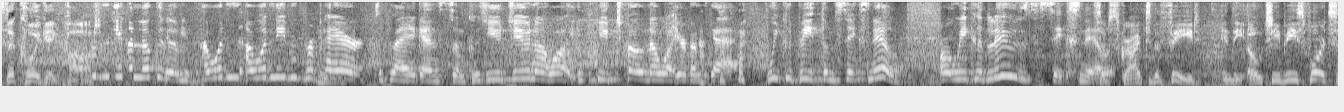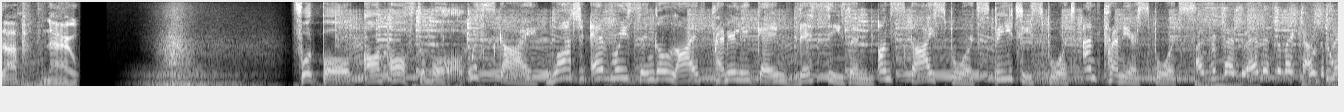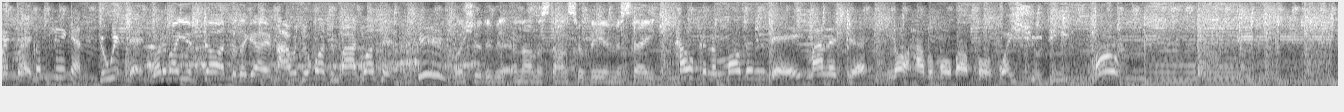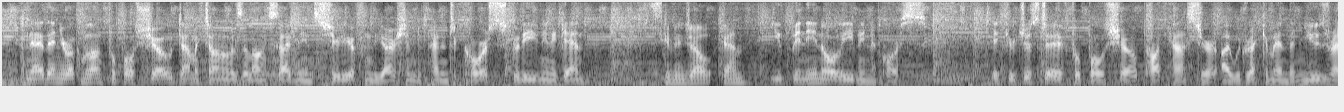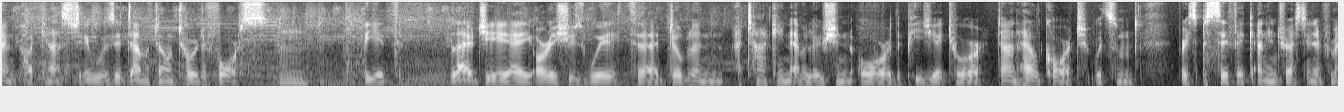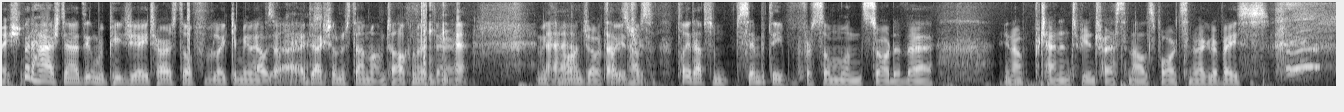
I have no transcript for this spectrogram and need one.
the Koigig Pod. I wouldn't even look at them. I wouldn't. I wouldn't even prepare to play against them because you do know what you don't know what you're going to get. we could beat them six 0 or we could lose six 0 Subscribe to the feed in the OTB Sports app now. Football on off the ball. With Sky. Watch every single live Premier League game this season on Sky Sports, BT Sport, and Premier Sports. I'm prepared to do anything I can Well, to do play it then. country again. Do it then. What about your start to the game? I was, it wasn't bad, was it? Why should it be an honest answer be a mistake? How can a modern day manager not have a mobile phone? Why should he? Now then, you're welcome along football show. Dan McDonald is alongside me in studio from the Irish Independent, of course. Good evening again. Good evening, Joe. Again. You've been in all evening, of course. If you're just a football show podcaster, I would recommend the News Round podcast. It was a Dan McDonald tour de force, be it loud GAA or issues with uh, Dublin attacking evolution or the PGA Tour. Dan held court with some very specific and interesting information. A bit harsh now. I think with PGA Tour stuff, like I mean, I, okay, I, I actually. actually understand what I'm talking about there. Yeah. I mean, come Uh, on, Joe. I thought you'd have, true. thought you'd have some sympathy for someone sort of, uh, you know, pretending to be interested in all sports on a regular basis.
